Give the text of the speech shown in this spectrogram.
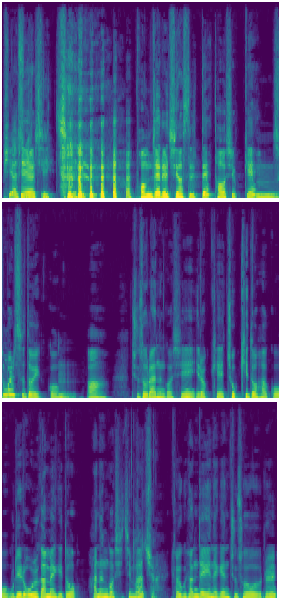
피할 수 피할 있지. 수 있지. 범죄를 지었을 때 더 쉽게 음. 숨을 수도 있고 음. 아 주소라는 것이 이렇게 좋기도 하고 우리를 올가매기도 하는 것이지만 그렇죠. 결국 현대인에겐 주소를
